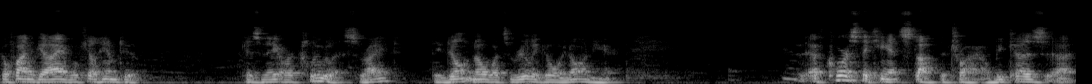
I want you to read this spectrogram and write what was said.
Go find the guy and we'll kill him too. Because they are clueless, right? They don't know what's really going on here. Of course, they can't stop the trial because, uh,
